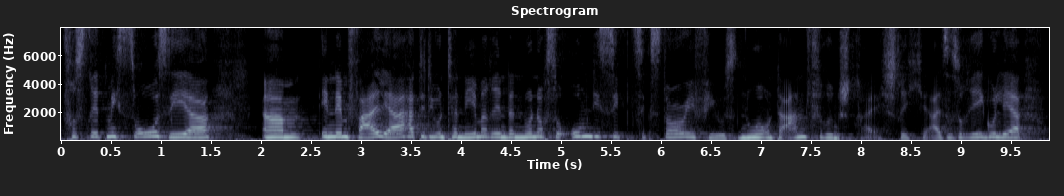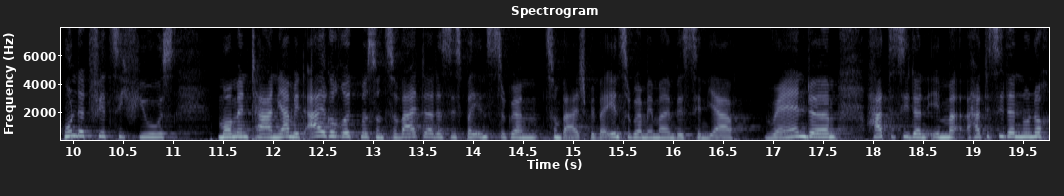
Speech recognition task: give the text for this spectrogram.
frustriert mich so sehr. Ähm, in dem Fall, ja, hatte die Unternehmerin dann nur noch so um die 70 Story Views, nur unter Anführungsstriche, also so regulär 140 Views. Momentan, ja, mit Algorithmus und so weiter, das ist bei Instagram zum Beispiel, bei Instagram immer ein bisschen, ja, random, hatte sie dann immer, hatte sie dann nur noch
